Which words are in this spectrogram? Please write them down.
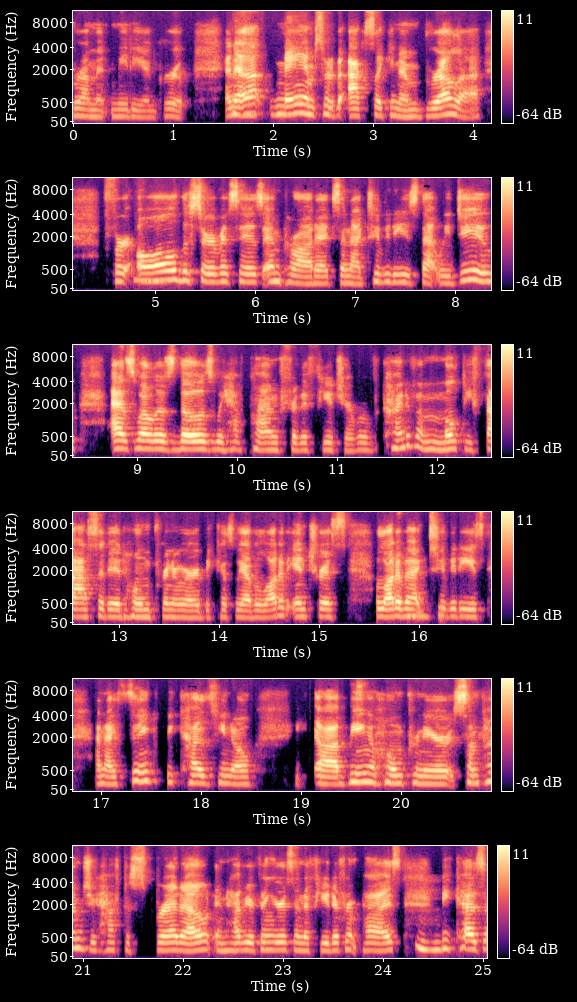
Brummet Media Group. And mm-hmm. that name sort of acts like an umbrella for mm-hmm. all the services and products and activities that we do, as well as those we have planned for the future. We're kind of a multifaceted homepreneur because we have a lot of interests, a lot of mm-hmm. And I think because, you know, uh, being a homepreneur, sometimes you have to spread out and have your fingers in a few different pies mm-hmm. because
